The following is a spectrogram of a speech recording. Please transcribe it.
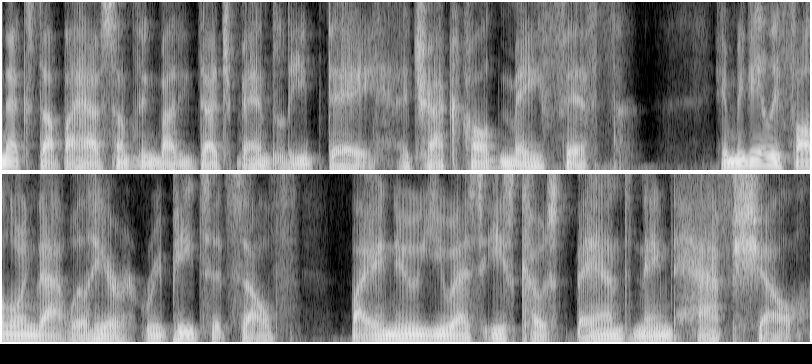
Next up, I have something by the Dutch band Leap Day, a track called May 5th. Immediately following that, we'll hear Repeats Itself by a new US East Coast band named Half Shell.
